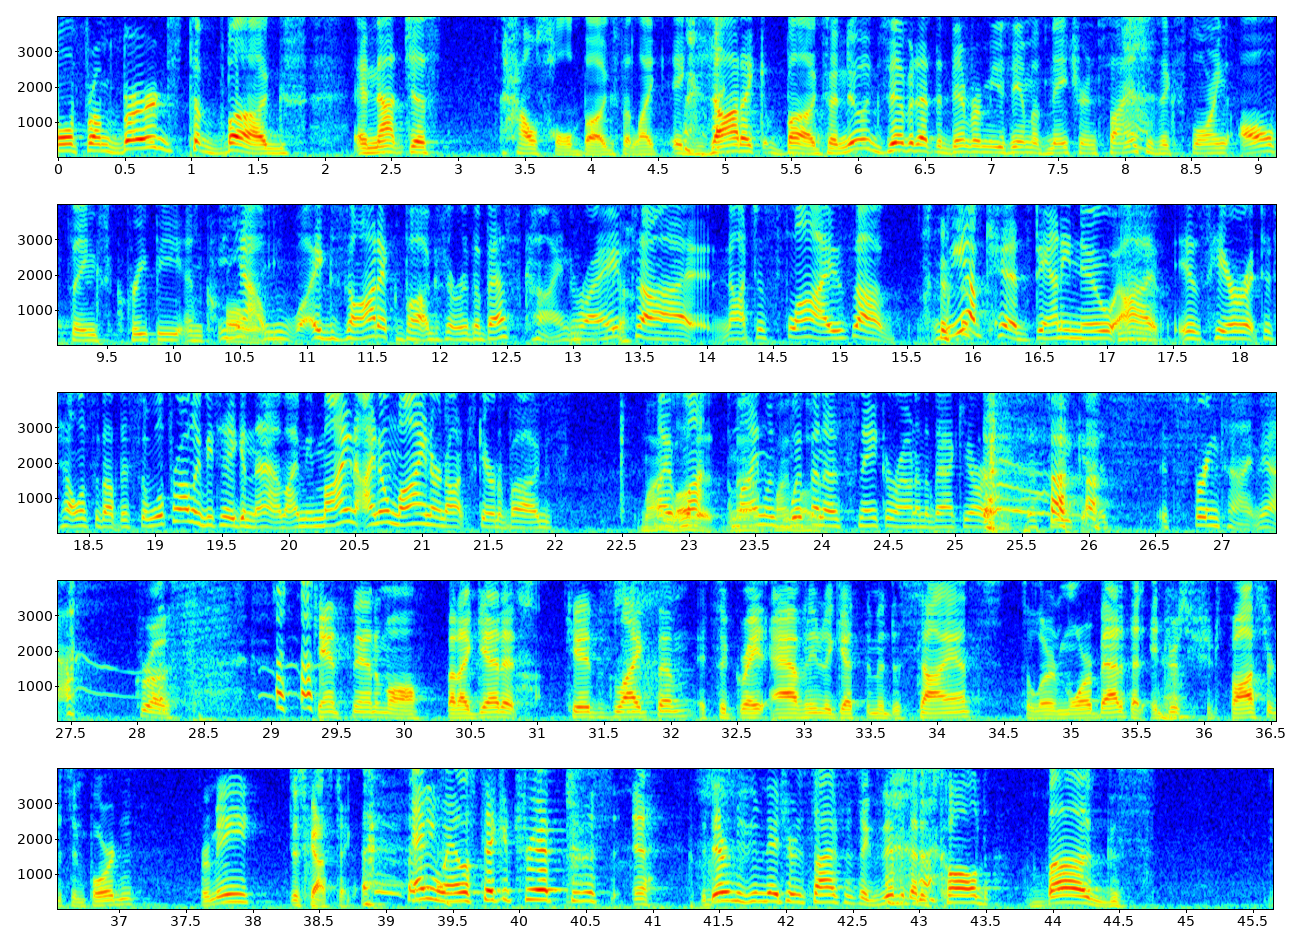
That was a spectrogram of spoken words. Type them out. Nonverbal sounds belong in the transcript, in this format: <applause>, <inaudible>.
Well, from birds to bugs, and not just household bugs, but like <laughs> exotic bugs. A new exhibit at the Denver Museum of Nature and Science is exploring all things creepy and crawly. Yeah, exotic bugs are the best kind, right? Uh, not just flies. Uh, we have <laughs> kids. Danny New uh, is here to tell us about this, so we'll probably be taking them. I mean, mine. I know mine are not scared of bugs. Mine My- love mi- it. No, Mine was mine whipping a snake around in the backyard this weekend. It's it's springtime, yeah. <laughs> Gross. Can't stand them all, but I get it. Kids like them. It's a great avenue to get them into science, to learn more about it. That interest you should foster. It's important. For me, disgusting. <laughs> anyway, let's take a trip to this, uh, the Denver Museum of Nature and Science, this exhibit that is <laughs> called Bugs.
